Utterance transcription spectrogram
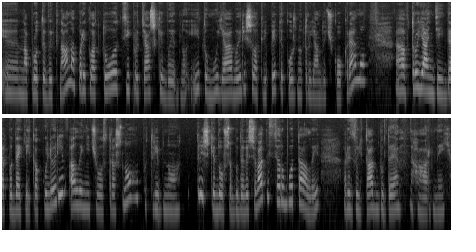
Е, напроти вікна, наприклад, то ці протяжки видно. І тому я вирішила кріпити кожну трояндочку окремо. Е, в троянді йде по декілька кольорів, але нічого страшного, потрібно трішки довше буде вишиватися робота, але результат буде гарний.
